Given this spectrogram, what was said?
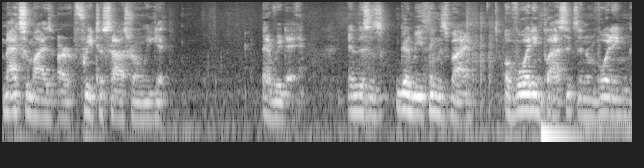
maximize our free testosterone we get every day, and this is going to be things by avoiding plastics and avoiding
